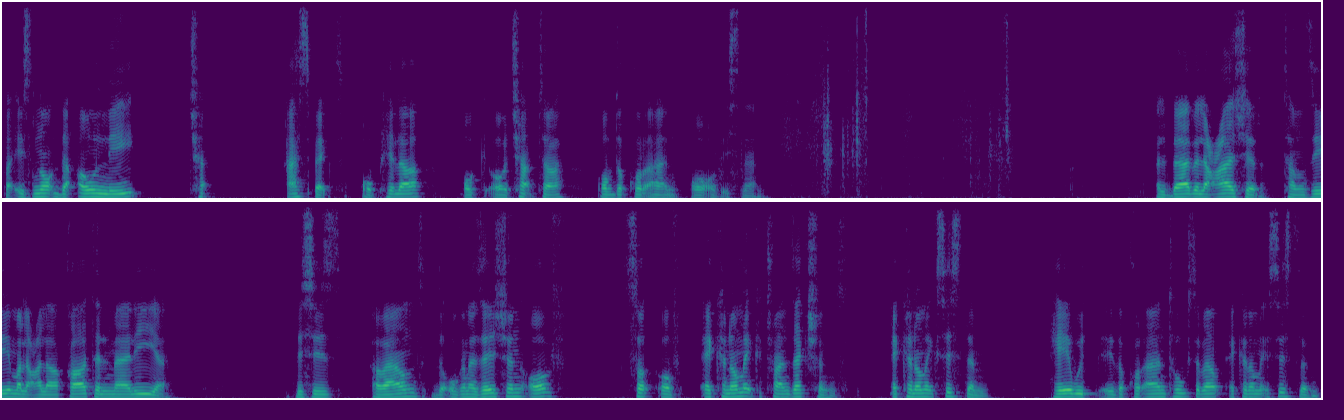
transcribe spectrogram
But it's not the only cha- aspect or pillar or, or chapter of the Quran or of Islam. الباب العاشر تنظيم العلاقات المالية This is around the organization of, of economic transactions, economic system. Here we, the Quran talks about economic system.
